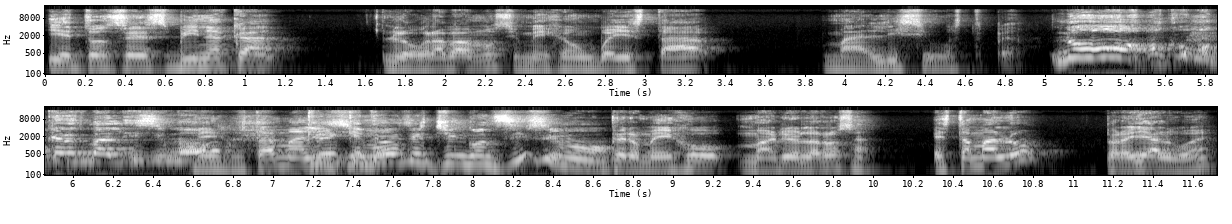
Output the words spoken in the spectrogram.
Y entonces vine acá, lo grabamos y me dijeron, güey, está malísimo este pedo. No, ¿cómo que eres malísimo? Me dijo, está que malísimo. tú eres chingoncísimo. Pero me dijo Mario La Rosa, está malo, pero hay algo, ¿eh?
